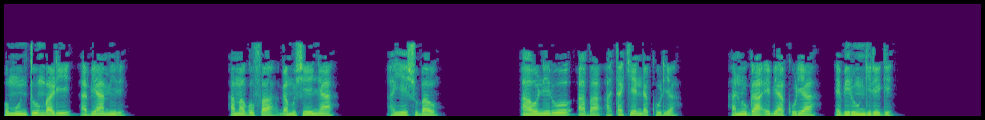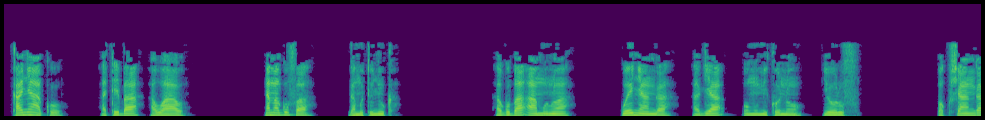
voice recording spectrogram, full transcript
omuntu mbali abyamire. Amagufa gamushenya ayeshubao. Aonirwo aba atakienda kulya anuga ebyakulya ebirungirege. Kanyako ateba awao namagufa gamutunyuka aguba amunwa gwenyanga agya omumikono yorufu okushanga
